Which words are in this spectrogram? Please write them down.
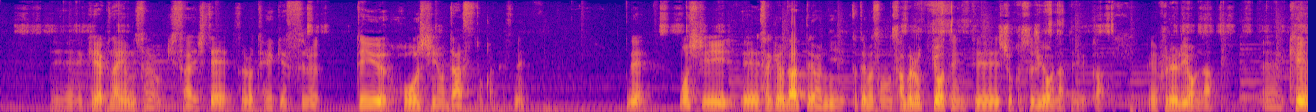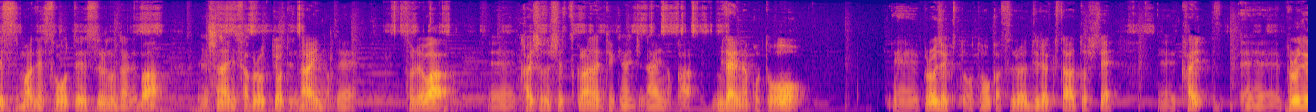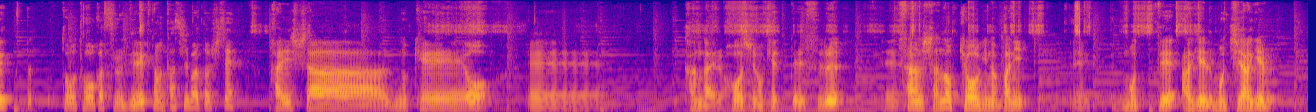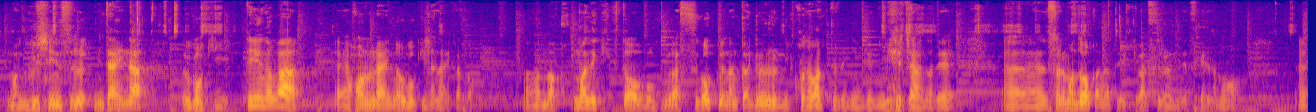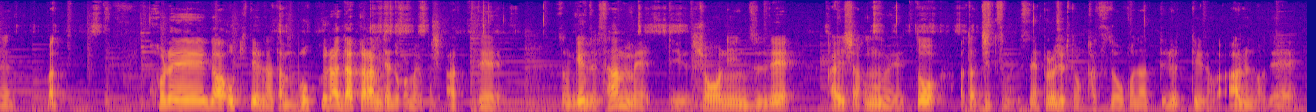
えー、契約内容にそれを記載して、それを締結するっていう方針を出すとかですね。で、もし、えー、先ほどあったように、例えばそのサブロック協定に抵触するようなというか、えー、触れるような、えー、ケースまで想定するのであれば、えー、社内にサブロック協定ないので、それは、えー、会社として作らないといけないんじゃないのか、みたいなことを、えー、プロジェクトを統括するディレクターとして、えーかいえー、プロジェクトを統括するディレクターの立場として、会社の経営を、えー、考える方針を決定する、え3者の協議の場に、え持ってあげる持ち上げる、まあ、愚信するみたいな動きっていうのが、え本来の動きじゃないかと。あまあ、ここまで聞くと僕がすごくなんかルールにこだわってる人間に見えちゃうので、えそれもどうかなという気はするんですけれども、えー、まあ、これが起きてるのは多分僕らだからみたいなところもやっぱしあってその現在3名っていう少人数で会社運営とあとは実務ですねプロジェクトの活動を行ってるっていうのがあるので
